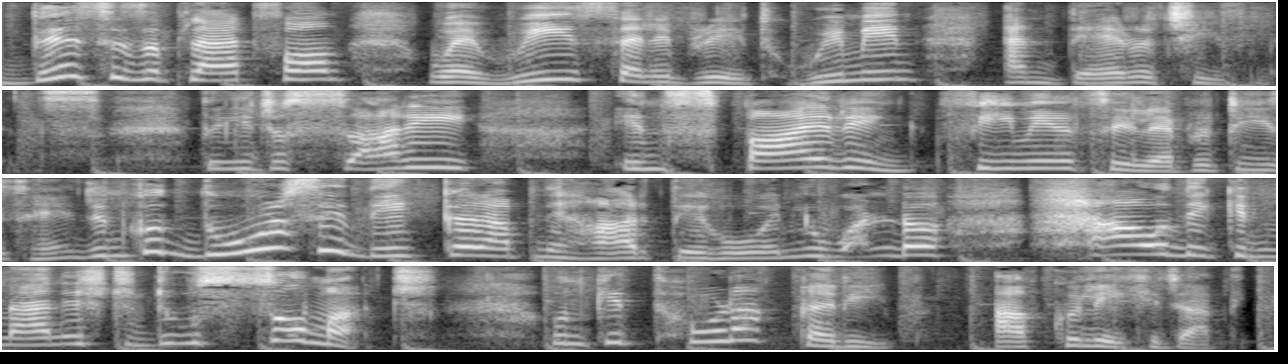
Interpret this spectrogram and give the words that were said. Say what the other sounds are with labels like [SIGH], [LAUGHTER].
This is a platform where we celebrate women and their achievements तो ये जो सारी इंस्पायरिंग फीमेल सेलिब्रिटीज हैं, जिनको दूर से देख कर आप निहारते हो and you wonder how they can manage to do so much उनके थोड़ा करीब आपको लेके जाती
